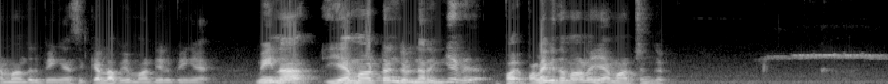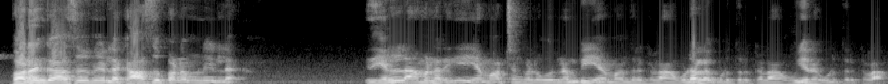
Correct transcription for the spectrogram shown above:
ஏமாந்துருப்பீங்க சிக்கலாக போய் மாட்டியிருப்பீங்க. மெயினாக ஏமாற்றங்கள் நிறைய ப பலவிதமான ஏமாற்றங்கள். பணங்காசுன்னு இல்லை காசு பணம்னு இல்லை. இது எல்லாமே நிறைய ஏமாற்றங்கள். ஒரு நம்பி ஏமாந்துருக்கலாம் உடலை கொடுத்துருக்கலாம் உயிரை கொடுத்துருக்கலாம்.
